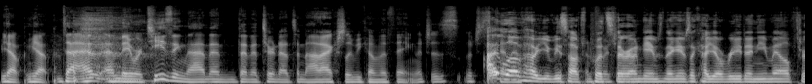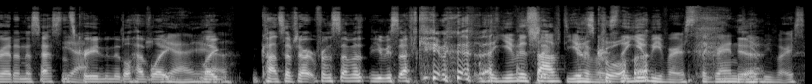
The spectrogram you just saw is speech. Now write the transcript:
yep, yep. That, and they were teasing that, and then it turned out to not actually become a thing, which is which is I love how Ubisoft puts their own games in their games, like how you'll read an email thread in Assassin's Yeah. Creed and it'll have like Yeah, yeah. like concept art from some of the Ubisoft game. The Ubisoft universe, cool. the Ubiverse, the grand Yeah. Ubiverse.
